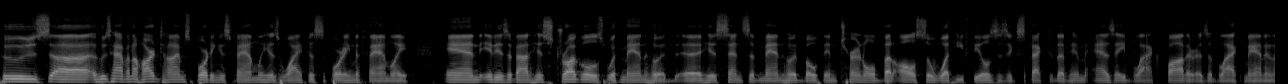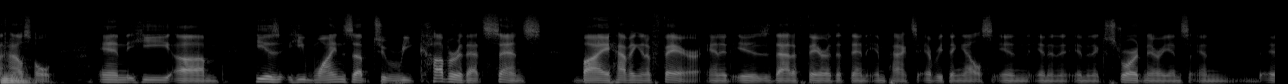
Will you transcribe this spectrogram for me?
who's uh, who's having a hard time supporting his family. His wife is supporting the family, and it is about his struggles with manhood, uh, his sense of manhood, both internal but also what he feels is expected of him as a black father, as a black man in a Mm. household. And he um, he is he winds up to recover that sense by having an affair, and it is that affair that then impacts everything else in in an, in an extraordinary and and uh,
